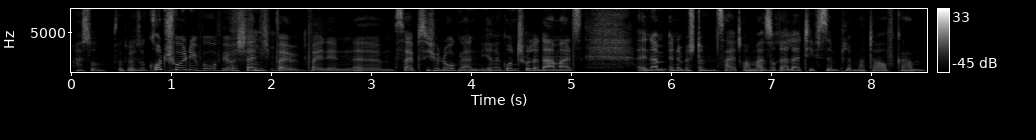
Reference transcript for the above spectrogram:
also wirklich so Grundschulniveau, wie wahrscheinlich bei, bei den äh, zwei Psychologen an ihrer Grundschule damals, in einem, in einem bestimmten Zeitraum. Also relativ simple Matheaufgaben.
